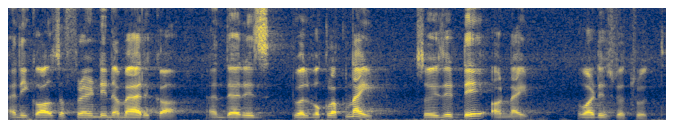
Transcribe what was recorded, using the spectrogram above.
and he calls a friend in America and there is 12 o'clock night so is it day or night what is the truth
